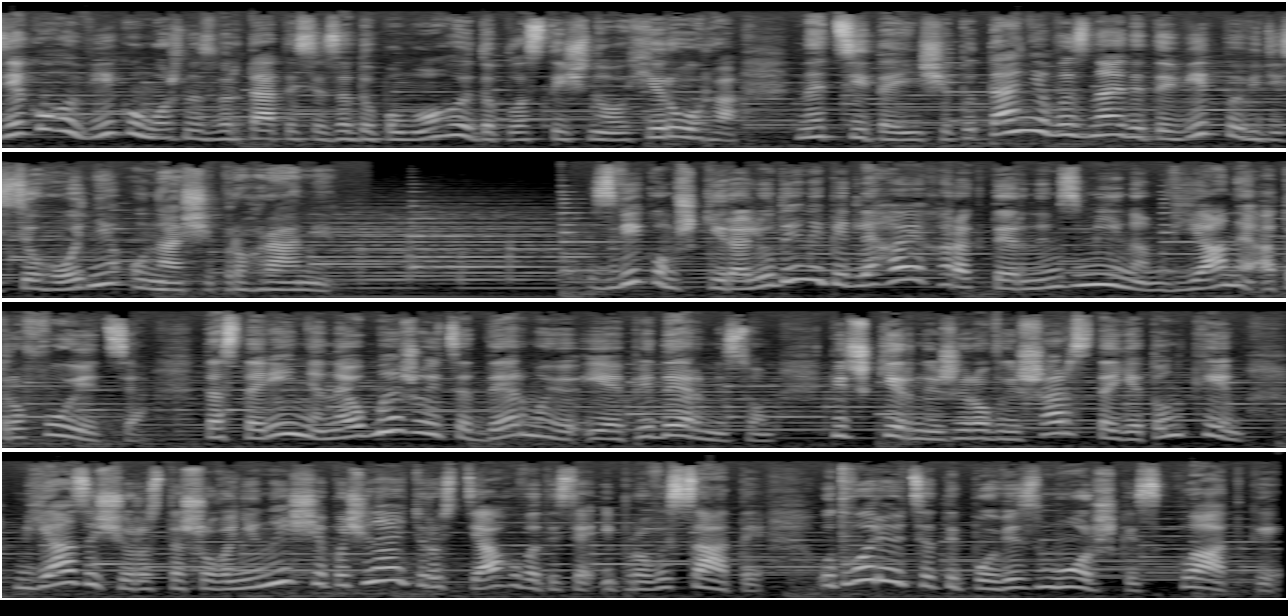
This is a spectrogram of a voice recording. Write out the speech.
З якого віку можна звертатися за допомогою до пластичного хірурга? На ці та інші питання ви знайдете відповіді сьогодні у нашій програмі. З віком шкіра людини підлягає характерним змінам, в'яне атрофується, та старіння не обмежується дермою і епідермісом. Підшкірний жировий шар стає тонким. М'язи, що розташовані нижче, починають розтягуватися і провисати. Утворюються типові зморшки, складки.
